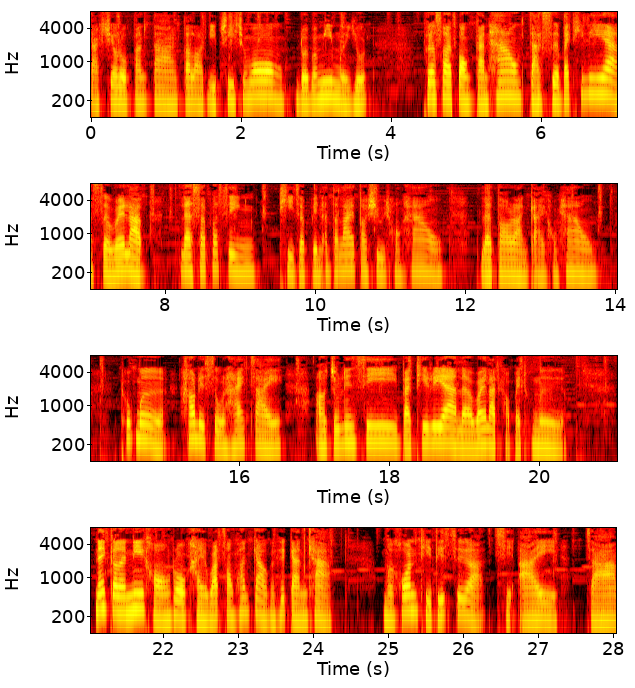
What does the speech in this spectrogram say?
จากเชื้อโรคต่างๆ ตลอด 24 ชั่วโมง โดยบ่มีมือยุด เพื่อซอยป้องกันเฮาจากเสือแบคทีเรีย เสือไวรัส และสรรพสิ่งที่จะเป็นอันตรายต่อชีวิตของเฮา และต่อร่างกายของเฮาทุกมือเฮาได้สูดหายใจ เอาจุลินทรีย์แบคทีเรีย และไวรัสเข้าไปทุกมือ ในกรณีของโรคไขวัด2009ก็คือกันค่ะ เมื่อคนที่ติดเสื้อสีไอ จาม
